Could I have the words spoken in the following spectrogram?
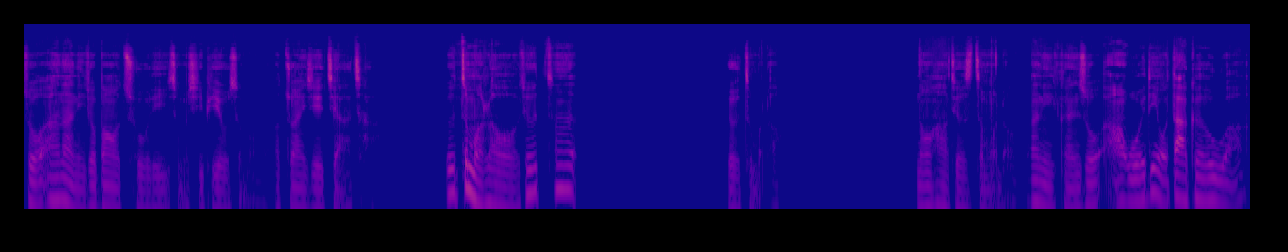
说啊，那你就帮我处理什么 CPU 什么，然后赚一些价差，就这么 low，就真的就这么 low，know-how 就是这么 low。那你可能说啊，我一定有大客户啊，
